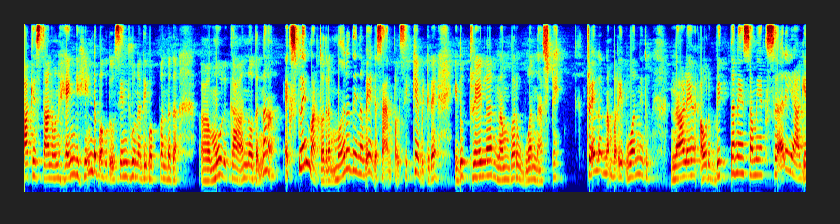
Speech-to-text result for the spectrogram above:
ಪಾಕಿಸ್ತಾನವನ್ನು ಹೆಂಗೆ ಹಿಂಡಬಹುದು ಸಿಂಧು ನದಿ ಒಪ್ಪಂದದ ಮೂಲಕ ಅನ್ನೋದನ್ನು ಎಕ್ಸ್ಪ್ಲೇನ್ ಮಾಡ್ತು. ಅದರ ಮರುದಿನವೇ ಈಗ ಸ್ಯಾಂಪಲ್ ಸಿಕ್ಕೇ ಬಿಟ್ಟಿದೆ. ಇದು ಟ್ರೇಲರ್ ನಂಬರ್ ಒನ್ ಅಷ್ಟೇ. ಟ್ರೇಲರ್ ನಂಬರ್ ಒನ್ ಇದು. ನಾಳೆ ಅವರು ಬಿತ್ತನೆ ಸಮಯಕ್ಕೆ ಸರಿಯಾಗಿ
